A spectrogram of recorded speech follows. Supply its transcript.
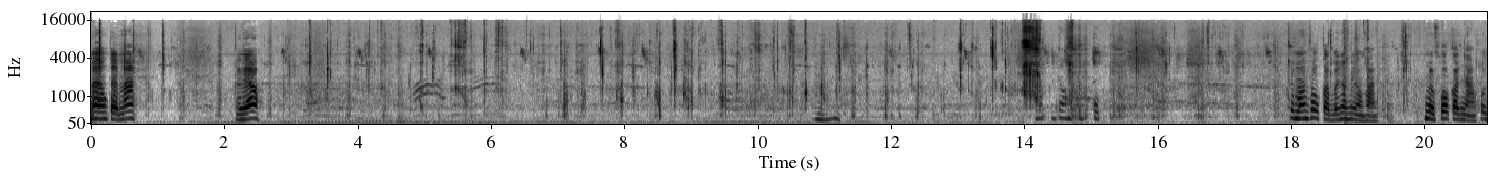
มาต้องใจมมาแล้วดองกรุบจะมันโฟกัสไปนะพี่น้องค่ะไม่โฟกัสหนาคน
